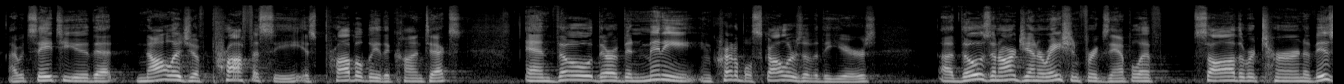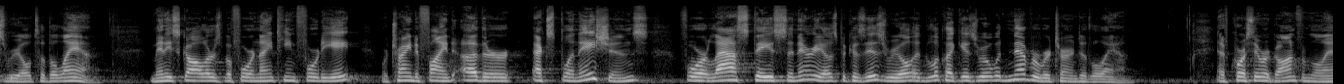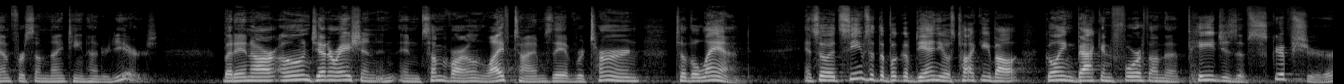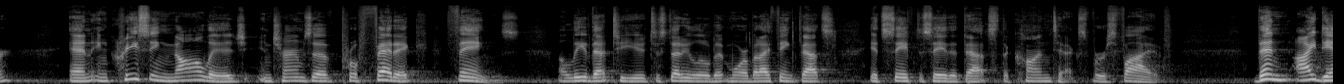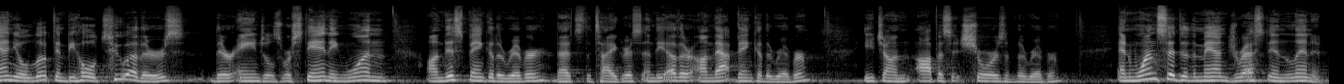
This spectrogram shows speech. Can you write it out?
I would say to you that knowledge of prophecy is probably the context. And though there have been many incredible scholars over the years, uh, those in our generation, for example, have saw the return of Israel to the land. Many scholars before 1948 were trying to find other explanations for last days scenarios because Israel, it looked like Israel would never return to the land. And of course, they were gone from the land for some 1900 years. But in our own generation, in, in some of our own lifetimes, they have returned to the land. And so it seems that the book of Daniel is talking about going back and forth on the pages of Scripture and increasing knowledge in terms of prophetic things. I'll leave that to you to study a little bit more, but I think that's it's safe to say that that's the context. Verse 5. Then I, Daniel, looked, and behold, two others, their angels, were standing, one on this bank of the river, that's the Tigris, and the other on that bank of the river, each on opposite shores of the river. And one said to the man dressed in linen,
